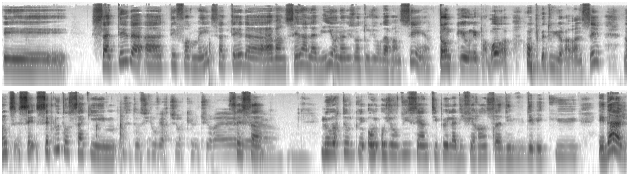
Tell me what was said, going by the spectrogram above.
Et ça t'aide à, te former, ça t'aide à avancer dans la vie. On a besoin toujours d'avancer. Hein. Tant qu'on n'est pas mort, on peut toujours avancer. Donc c'est plutôt ça qui... C'était aussi l'ouverture culturelle. C'est ça. Euh, l'ouverture aujourd'hui c'est un petit peu la différence des, des vécus et d'âge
